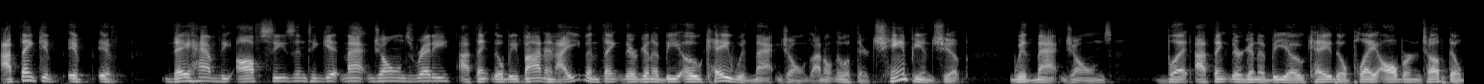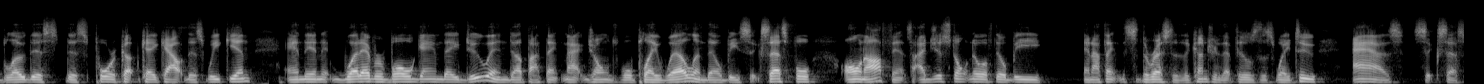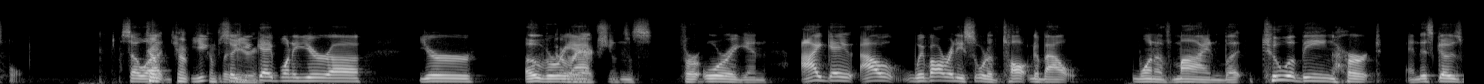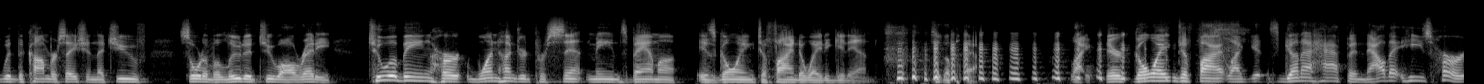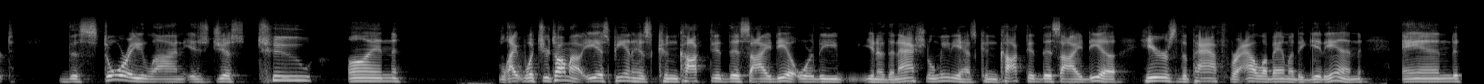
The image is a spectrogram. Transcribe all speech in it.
I think if if if they have the off season to get Mac Jones ready, I think they'll be fine. And I even think they're going to be okay with Mac Jones. I don't know if they're championship with Mac Jones, but I think they're going to be okay. They'll play Auburn tough. They'll blow this this poor cupcake out this weekend, and then whatever bowl game they do end up, I think Mac Jones will play well and they'll be successful on offense. I just don't know if they'll be, and I think this is the rest of the country that feels this way too, as successful. So, uh, Com- you, so you gave one of your uh, your overreactions Overreactions. for Oregon. I gave. I we've already sort of talked about one of mine, but Tua being hurt, and this goes with the conversation that you've sort of alluded to already. Tua being hurt 100% means Bama is going to find a way to get in to the playoff. like they're going to find, like it's gonna happen. Now that he's hurt, the storyline is just too un like what you're talking about espn has concocted this idea or the you know the national media has concocted this idea here's the path for alabama to get in and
